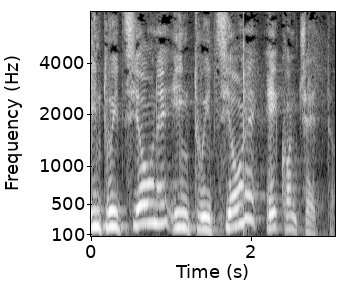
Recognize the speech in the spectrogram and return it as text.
Intuizione, intuizione e concetto.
